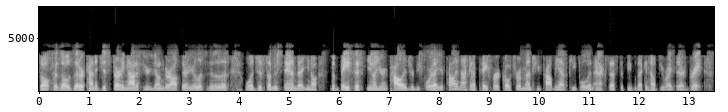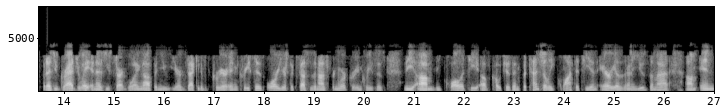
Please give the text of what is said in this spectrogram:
So for those that are kind of just starting out, if you're younger out there and you're listening to this, well, just understand that, you know, the basis, you know, you're in college or before that, you're probably not going to pay for a coach or a mentor. You probably have people and access to people that can help you right there. Great. But as you graduate and as you start going up and you, your executive career increases or your success as an entrepreneur increases, the, um, the quality of coaches and potentially quantity in areas they're going to use them at um, in,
